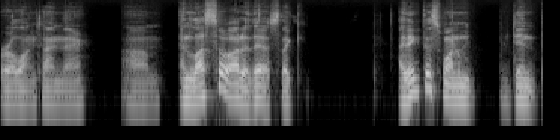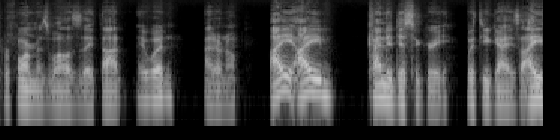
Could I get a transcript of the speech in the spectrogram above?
for a long time there, um, and less so out of this. Like, I think this one didn't perform as well as they thought it would. I don't know. I I kind of disagree with you guys. I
